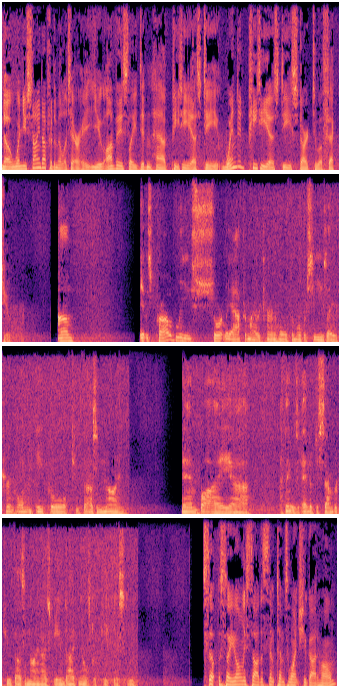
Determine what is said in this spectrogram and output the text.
No, when you signed up for the military, you obviously didn't have PTSD. When did PTSD start to affect you? Um, it was probably shortly after my return home from overseas. I returned home in April of 2009, and by uh, I think it was end of December 2009, I was being diagnosed with PTSD. So, so you only saw the symptoms once you got home?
